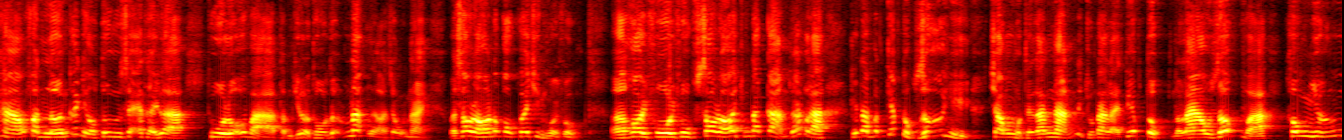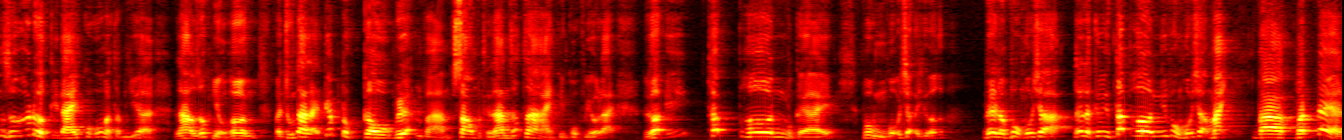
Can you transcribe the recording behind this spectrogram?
tháo. Phần lớn các nhà đầu tư sẽ thấy là thua lỗ và thậm chí là thua rất nặng ở trong đoạn này. Và sau đó nó có quá trình hồi phục. À, hồi hồi phục sau đó chúng ta cảm giác là chúng ta vẫn tiếp tục giữ thì trong một thời gian ngắn thì chúng ta lại tiếp tục lao dốc và không những giữ được cái đáy cũ mà thậm chí là lao dốc nhiều hơn. Và chúng ta lại tiếp tục cầu nguyện và sau một thời gian rất dài thì cổ phiếu lại gãy thấp hơn một cái vùng hỗ trợ giữa đây là vùng hỗ trợ. Đây là cái thấp hơn cái vùng hỗ trợ mạnh. Và vấn đề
